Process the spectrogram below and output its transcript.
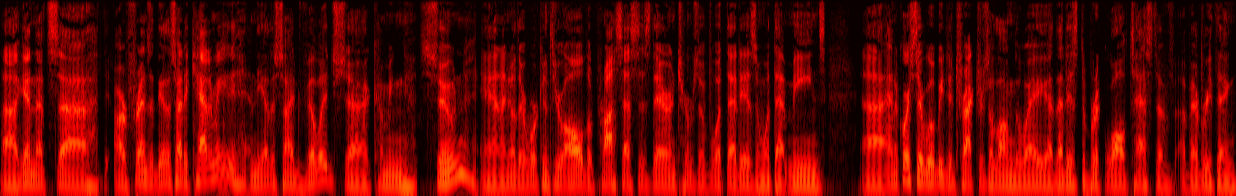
Uh, again, that's uh, our friends at the Other Side Academy and the Other Side Village uh, coming soon. And I know they're working through all the processes there in terms of what that is and what that means. Uh, and of course, there will be detractors along the way. Uh, that is the brick wall test of, of everything.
